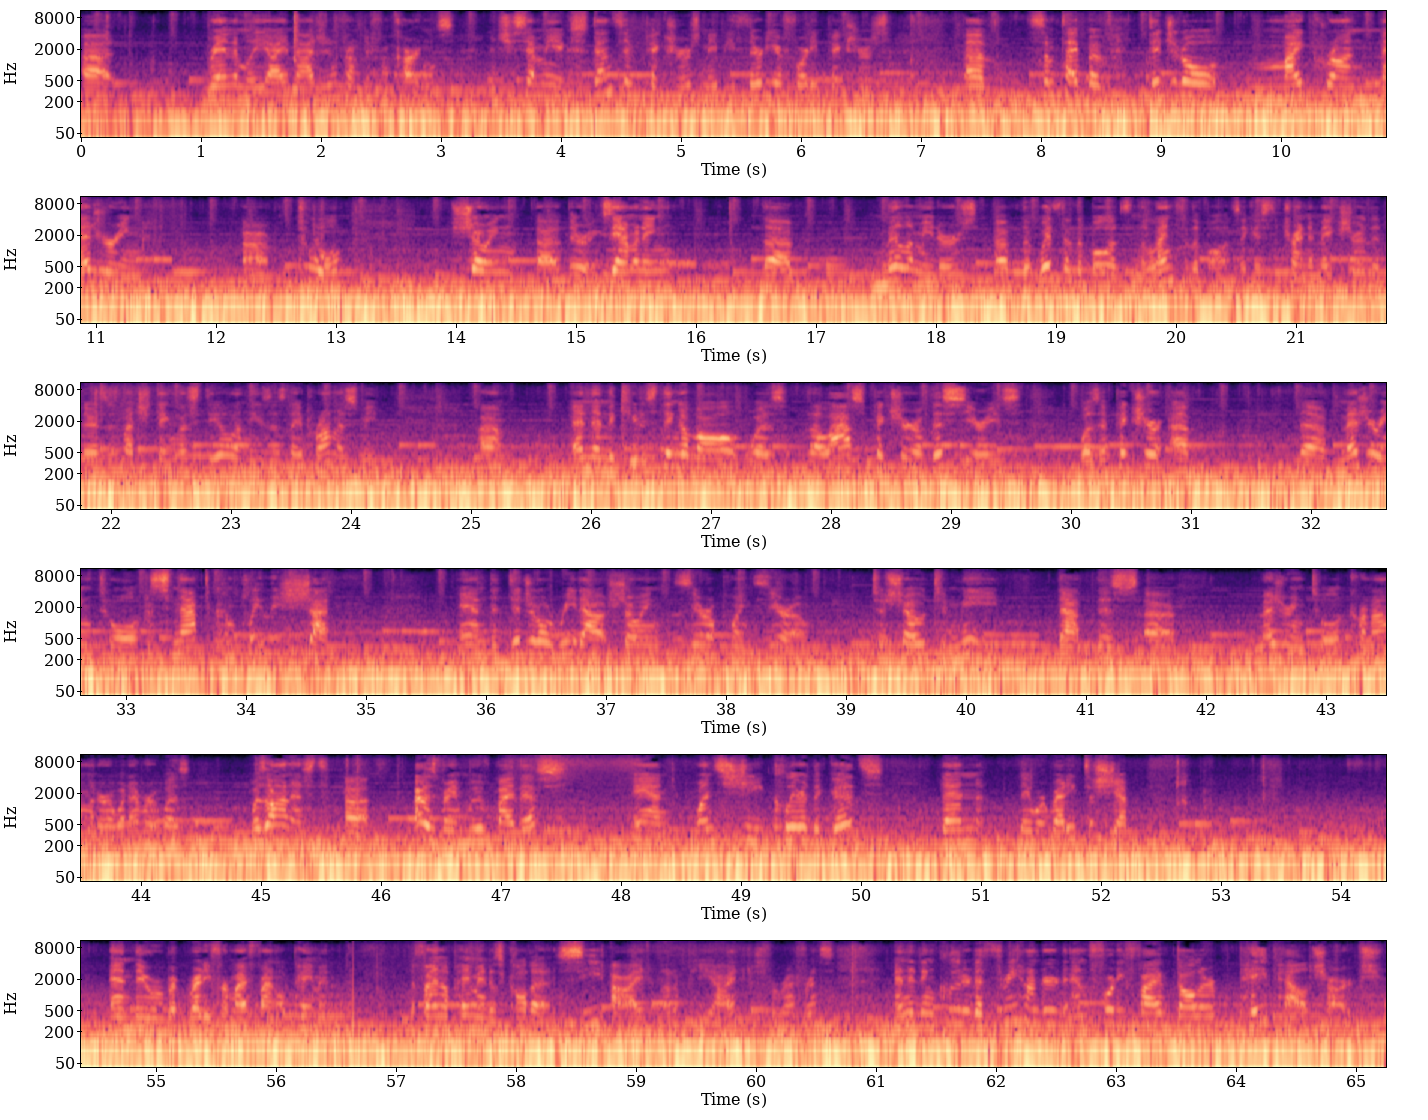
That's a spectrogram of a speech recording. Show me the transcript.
uh, randomly, I imagine, from different cartons. And she sent me extensive pictures, maybe 30 or 40 pictures, of some type of digital micron measuring uh, tool showing uh, they're examining the millimeters of the width of the bullets and the length of the bullets. I guess they're trying to make sure that there's as much stainless steel in these as they promised me. Um, and then the cutest thing of all was the last picture of this series was a picture of the measuring tool snapped completely shut and the digital readout showing 0.0 to show to me that this uh, measuring tool, chronometer, or whatever it was, was honest. Uh, I was very moved by this. And once she cleared the goods, then they were ready to ship and they were ready for my final payment. The final payment is called a CI, not a PI, just for reference, and it included a $345 PayPal charge.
